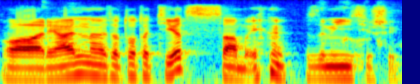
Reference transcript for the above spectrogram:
А, реально, это тот отец самый знаменитейший.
